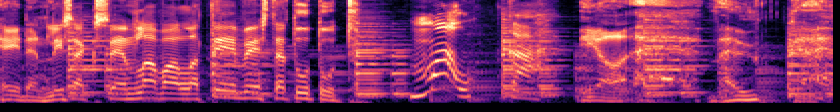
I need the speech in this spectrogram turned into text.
Heidän lisäkseen lavalla TVstä tutut Maukka! ja Väykkä.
